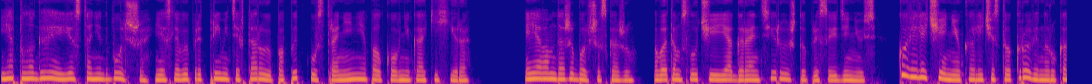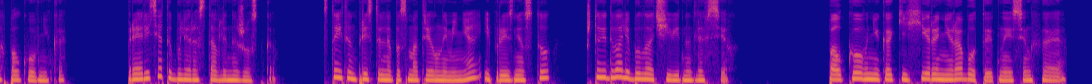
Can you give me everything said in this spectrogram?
Я полагаю, ее станет больше, если вы предпримете вторую попытку устранения полковника Акихира. И я вам даже больше скажу. В этом случае я гарантирую, что присоединюсь к увеличению количества крови на руках полковника. Приоритеты были расставлены жестко. Стейтон пристально посмотрел на меня и произнес то, что едва ли было очевидно для всех. «Полковник Акихира не работает на Исинхая.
